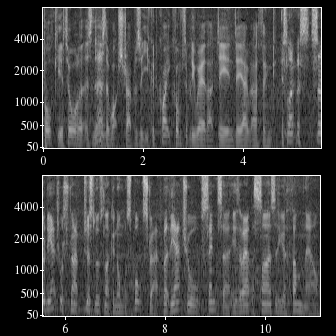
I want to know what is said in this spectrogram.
bulky at all as the, no. as the watch strap, does it? You could quite comfortably wear that day in day out. I think it's like this. So the actual strap just looks like a normal sports strap, but the actual sensor is about the size of your thumbnail,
